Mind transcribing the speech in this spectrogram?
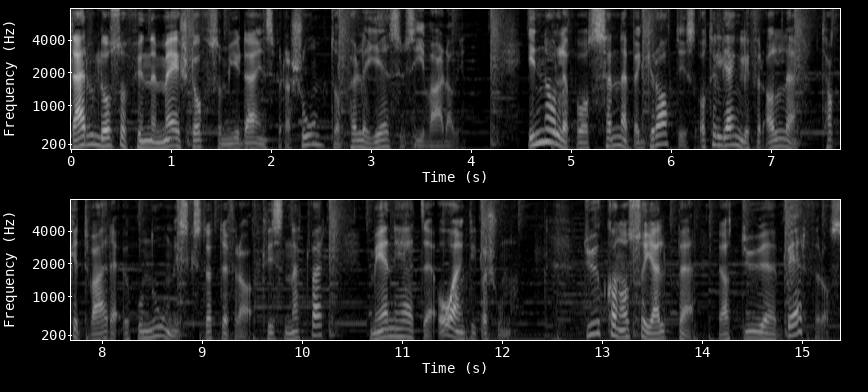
Der vil du også finne mer stoff som gir deg inspirasjon til å følge Jesus i hverdagen. Innholdet på Sennep er gratis og tilgjengelig for alle takket være økonomisk støtte fra kristent nettverk, menigheter og enkeltpersoner. Du kan også hjelpe ved at du eh, ber for oss,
